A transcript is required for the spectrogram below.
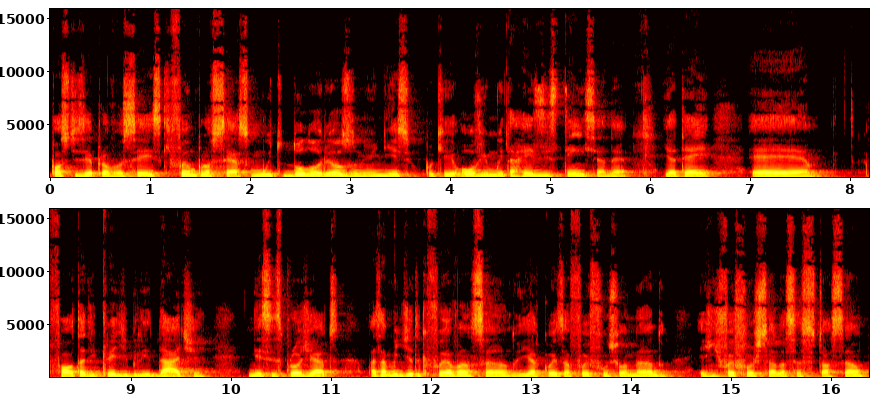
posso dizer para vocês que foi um processo muito doloroso no início, porque houve muita resistência, né? E até é, falta de credibilidade nesses projetos, mas à medida que foi avançando e a coisa foi funcionando, e a gente foi forçando essa situação,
